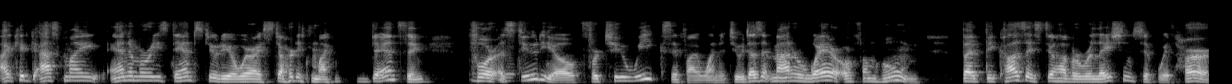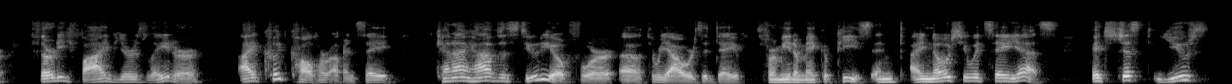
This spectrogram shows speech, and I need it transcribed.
i could ask my anna marie's dance studio where i started my dancing for a mm-hmm. studio for two weeks if i wanted to. It doesn't matter where or from whom but because i still have a relationship with her 35 years later i could call her up and say can i have the studio for uh, three hours a day for me to make a piece? And i know she would say yes it's just use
